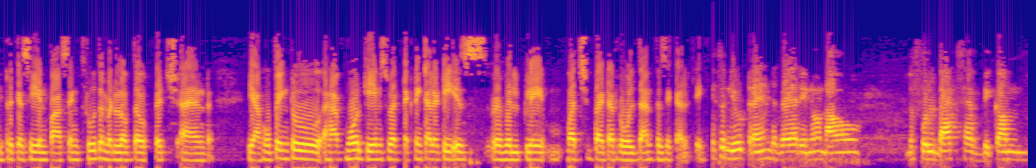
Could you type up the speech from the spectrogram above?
intricacy in passing through the middle of the pitch, and yeah, hoping to have more games where technicality is will play much better role than physicality. It's a new trend where you know now the fullbacks have become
